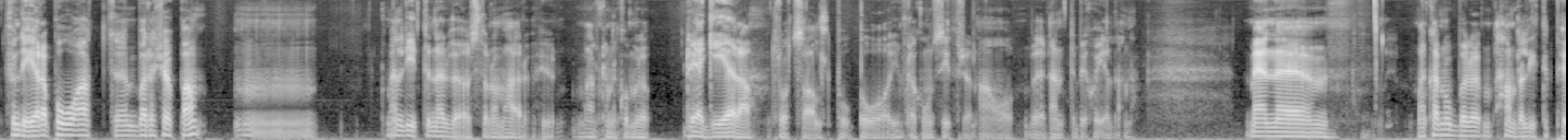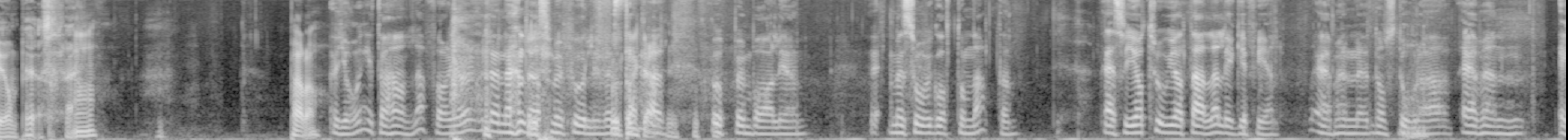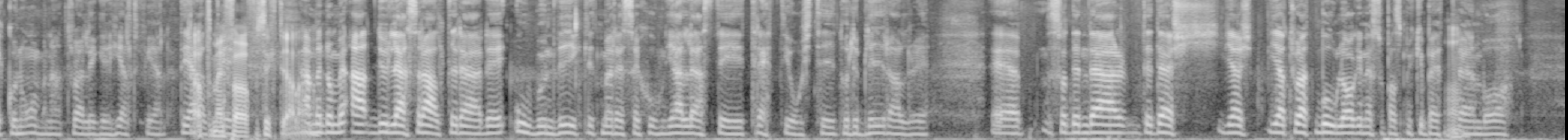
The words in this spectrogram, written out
funderar på att eh, börja köpa. Mm, men lite nervös för de här hur marknaden kommer upp reagera trots allt på, på inflationssiffrorna och räntebeskeden. Men uh, man kan nog börja handla lite pö om pö. Mm. Per då? Jag har inget att handla för. Jag är den enda som är fullinvesterad. Uppenbarligen. Men sover gott om natten. Alltså jag tror ju att alla ligger fel. Även de stora, mm. även ekonomerna tror jag ligger helt fel. Det är att alltid, de är för försiktiga? Eller? Ja, men de är, du läser alltid där, det är oundvikligt med recession. Jag läste i 30 års tid och det blir aldrig. Eh, så den där, det där jag, jag, tror att bolagen är så pass mycket bättre mm. än vad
